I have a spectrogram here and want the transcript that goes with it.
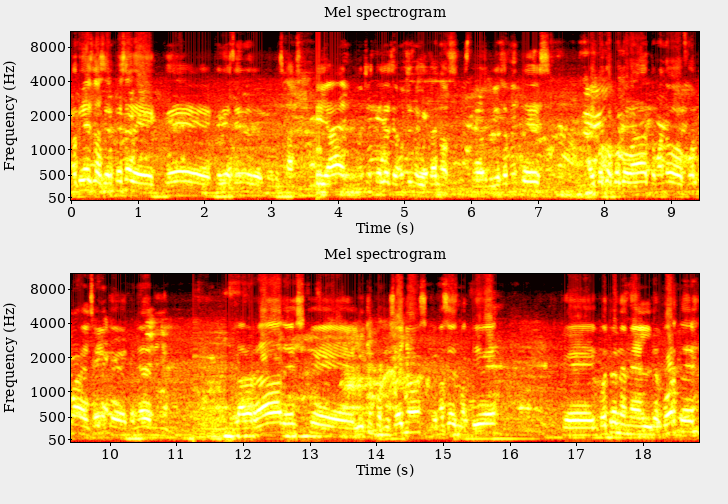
no tienes la certeza de qué, qué días tiene de, de descanso. Ya en muchas teles de muchos mexicanos, este, orgullosamente, es, ahí poco a poco va tomando forma el sueño que tenía de niño. La verdad es que luchen por sus sueños, que no se desmotiven, que encuentren en el deporte,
